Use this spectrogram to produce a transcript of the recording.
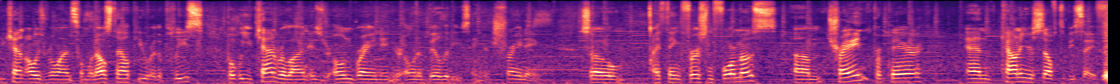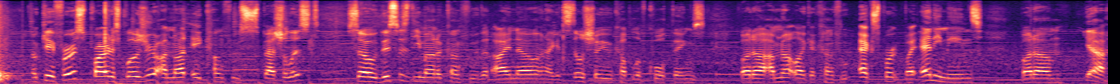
You can't always rely on someone else to help you or the police. But what you can rely on is your own brain and your own abilities and your training. So I think first and foremost, um, train, prepare, and counting yourself to be safe. Okay, first, prior disclosure, I'm not a Kung Fu specialist, so this is the amount of Kung Fu that I know, and I can still show you a couple of cool things, but uh, I'm not like a Kung Fu expert by any means, but um, yeah,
